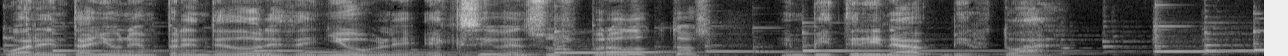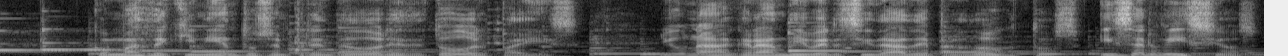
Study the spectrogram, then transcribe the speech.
41 emprendedores de Ñuble exhiben sus productos en vitrina virtual. Con más de 500 emprendedores de todo el país y una gran diversidad de productos y servicios,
